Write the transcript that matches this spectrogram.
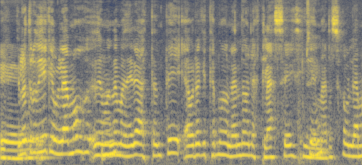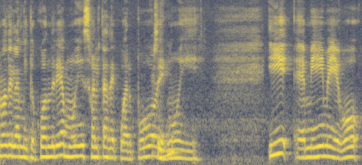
Eh, El otro día que hablamos de una manera bastante, ahora que estamos hablando de las clases y Sí. de marzo, hablamos de la mitocondria muy sueltas de cuerpo Sí. y muy... Y a mí me llegó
